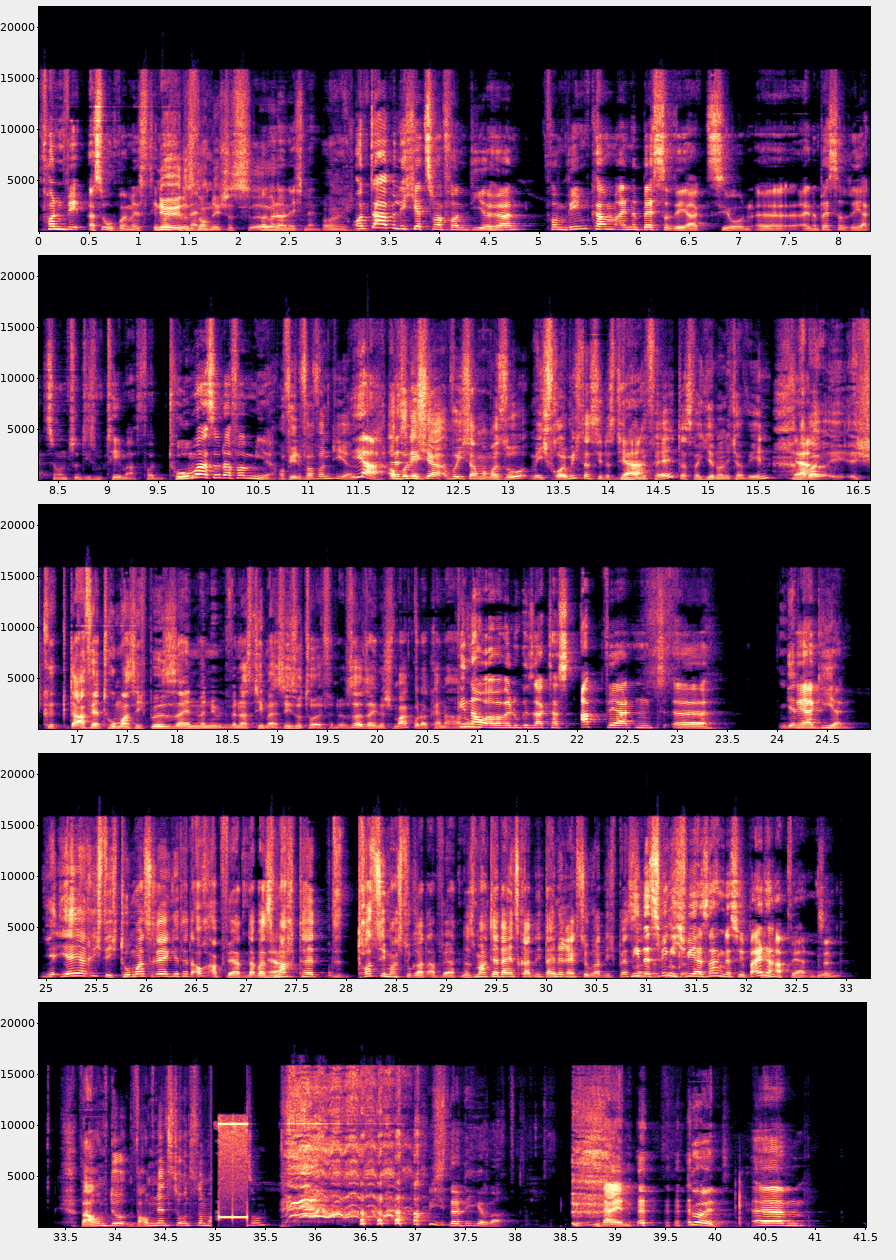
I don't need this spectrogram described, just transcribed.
Von wem? Achso, wollen wir das Thema Nö, das nennen? noch nicht. Das, Wollen wir äh, noch nicht nennen. nicht. Und da will ich jetzt mal von dir hören, von wem kam eine bessere Reaktion, äh, eine bessere Reaktion zu diesem Thema? Von Thomas oder von mir? Auf jeden Fall von dir. Ja, Obwohl deswegen. ich ja, wo ich sagen wir mal so, ich freue mich, dass dir das Thema Ja. gefällt, das wir hier noch nicht erwähnen. Ja. Aber ich darf ja Thomas nicht böse sein, wenn, wenn das Thema jetzt nicht so toll findet. Das ist ja sein Geschmack oder keine Ahnung. Genau, aber weil du gesagt hast, abwertend äh, Ja, reagieren. Ja, ja, ja, richtig. Thomas reagiert halt auch abwertend, aber es Ja. macht halt, trotzdem hast du gerade abwertend. Das macht ja deins gerade nicht, deine Reaktion gerade nicht besser. Nee, deswegen, ich will ja sagen, dass wir Hm? beide abwertend sind. Warum du, warum nennst du uns nochmal Sohn? Hab ich noch nie gemacht. Nein. Gut. Ähm,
